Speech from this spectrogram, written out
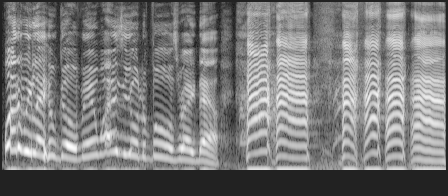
Why do we let him go, man? Why is he on the Bulls right now? Ha ha ha ha ha ha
